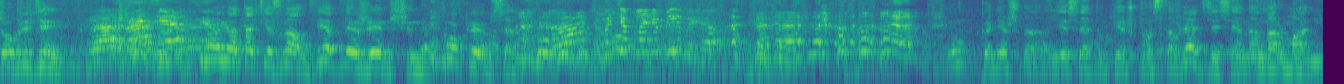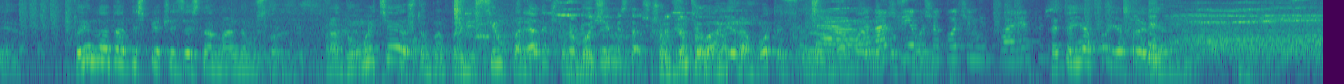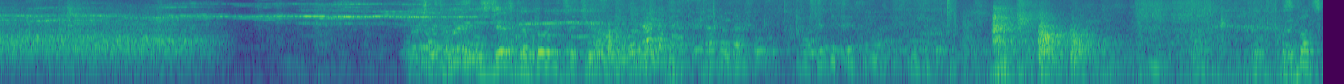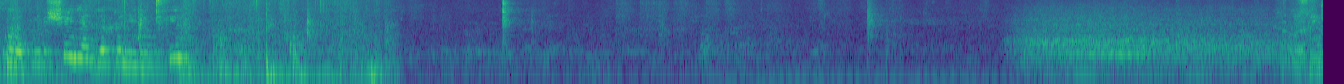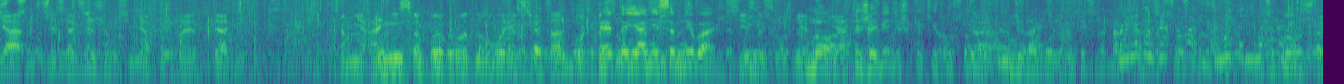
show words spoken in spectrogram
Добрый день. Здравствуйте. Ну, я так и знал, бедные женщины, мокрая вся. Мы теплолюбивые. Ну, конечно, если эту печку оставлять здесь, и она нормальная, то им надо обеспечить здесь нормальные условия. Продумайте, чтобы привести в порядок, чтобы Рабочие люди, места, чтобы чтобы людям люди было могли работать э, в А нормальных наш условиях. хлебушек очень хвалят. Это я, я проверю. Здесь готовите тесто, да? Да, да, да. Вот, это тесто у нас. складское помещение для хранения муки. Я здесь один живу, семья приезжает в пятницу. Ко мне они с собой в Гродно увозят сюда только Это я не сомневаюсь. Но ты же видишь, в каких условиях люди работают.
